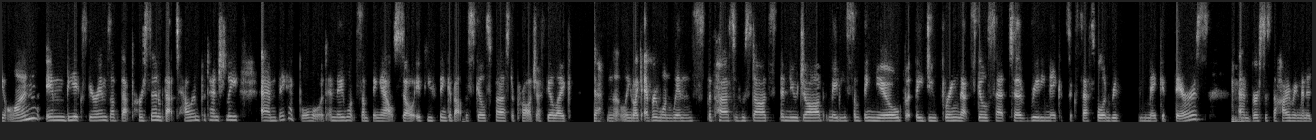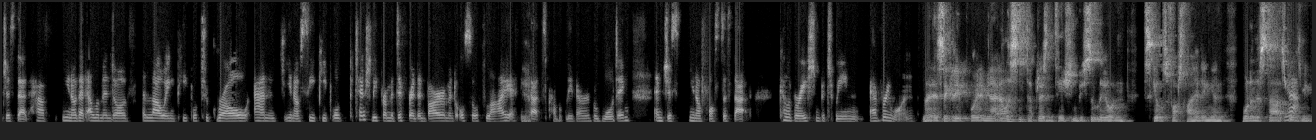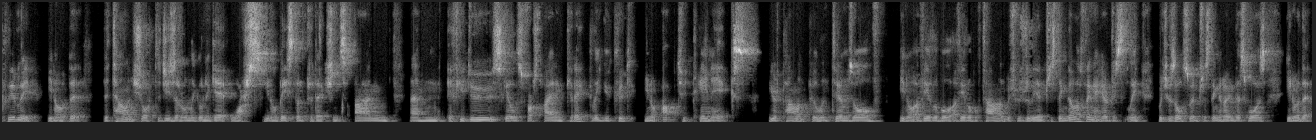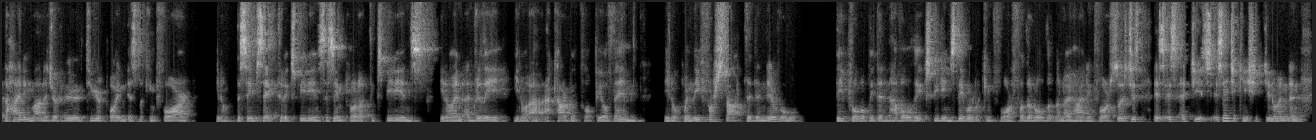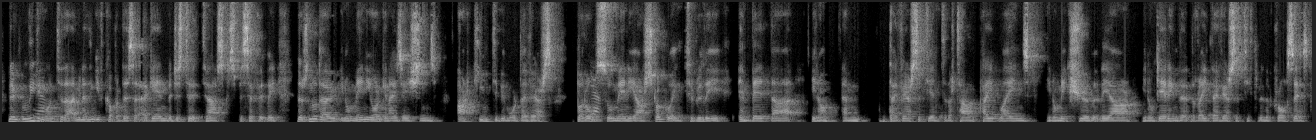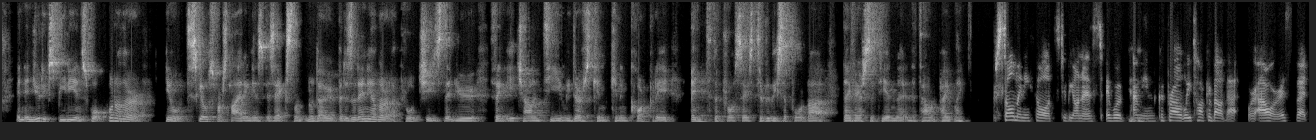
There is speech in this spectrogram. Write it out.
on in the experience of that person of that talent potentially and um, they get bored and they want something else. So if you think about the skills first approach i feel like definitely like everyone wins. The person who starts a new job maybe something new but they do bring that skill set to really make it successful and really make it theirs mm-hmm. and versus the hiring managers that have you know that element of allowing people to grow and you know see people potentially from a different environment also fly i think yeah. that's probably very rewarding and just you know fosters that collaboration between everyone. It's a great point. I mean, I listened to a presentation recently on skills first hiring, and one of the stats yeah. was, I mean, clearly, you know, that the talent shortages are only going to get worse, you know, based on predictions. And um, if you do skills first hiring correctly, you could, you know, up to 10x your talent pool in terms of, you know, available available talent, which was really interesting. The other thing I heard recently, which was also interesting around this, was, you know, that the hiring manager who, to your point, is looking for, you know, the same sector experience, the same product experience, you know, and, and really, you know, a, a carbon copy of them you know, when they first started in their role, they probably didn't have all the experience they were looking for for the role that they're now hiring for. So it's just it's it's it's, it's education, you know. And, and now leading yeah. on to that, I mean, I think you've covered this again, but just to, to ask specifically, there's no doubt, you know, many organisations are keen to be more diverse but also yeah. many are struggling to really embed that, you know, um, diversity into their talent pipelines, you know, make sure that they are, you know, getting the, the right diversity through the process. In, in your experience, what, what other, you know, skills first hiring is, is excellent, no doubt, but is there any other approaches that you think HR&T leaders can, can incorporate into the process to really support that diversity in the, in the talent pipeline? So many thoughts to be honest it would mm-hmm. i mean could probably talk about that for hours but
